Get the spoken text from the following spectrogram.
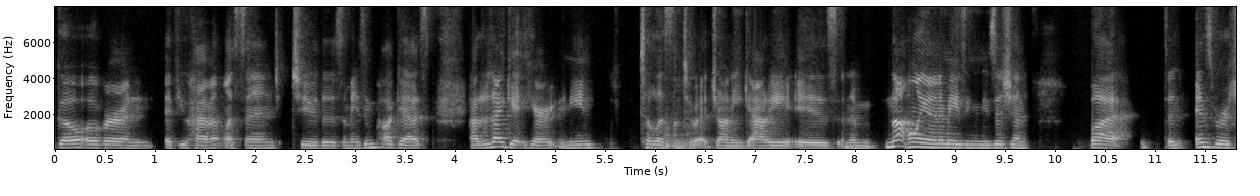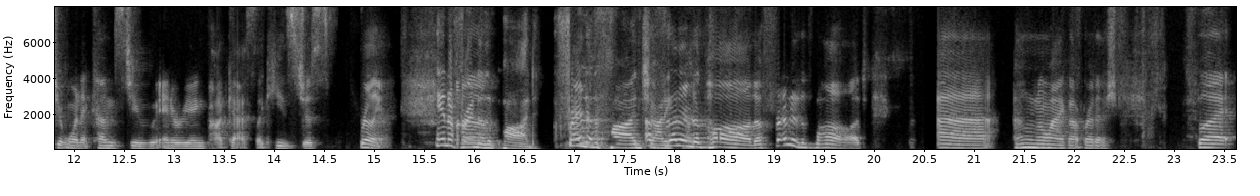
go over and if you haven't listened to this amazing podcast, How Did I Get Here? You need to listen to it. Johnny Goudie is an, not only an amazing musician, but an inspiration when it comes to interviewing podcasts. Like he's just brilliant. and a friend of Um, the pod. Friend of the pod, Johnny. a friend of the pod, a friend of the pod. Uh, I don't know why I got British, but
